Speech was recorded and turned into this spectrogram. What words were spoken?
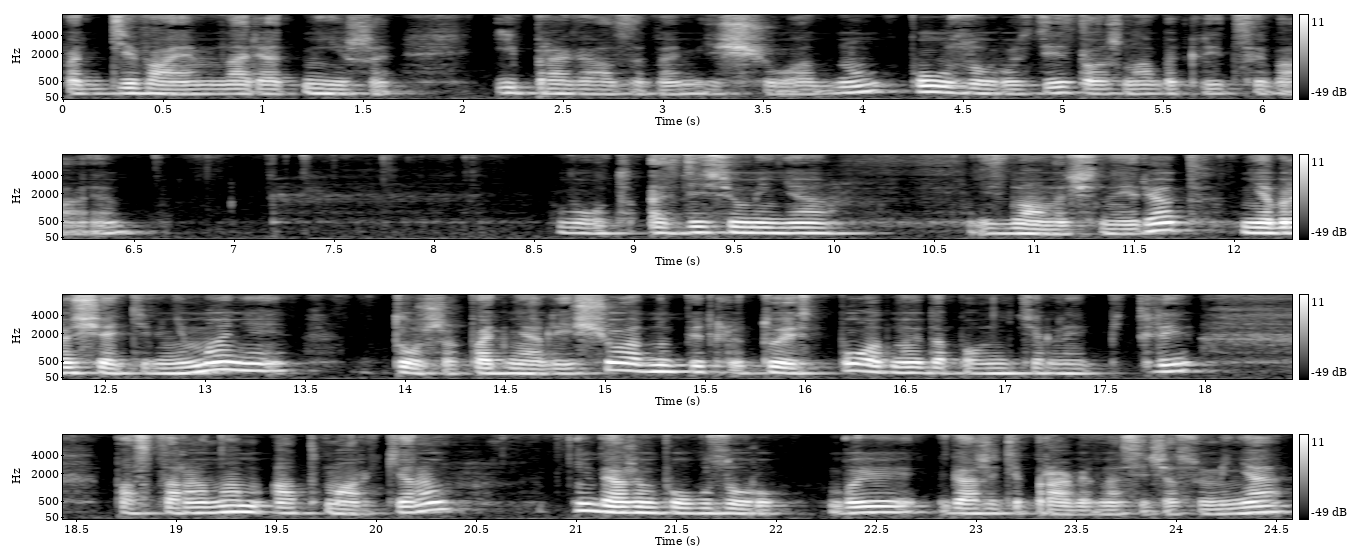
поддеваем на ряд ниже и провязываем еще одну. По узору здесь должна быть лицевая. Вот. А здесь у меня изнаночный ряд. Не обращайте внимания. Тоже подняли еще одну петлю то есть по одной дополнительной петле по сторонам от маркера. И вяжем по узору вы вяжете правильно сейчас. У меня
